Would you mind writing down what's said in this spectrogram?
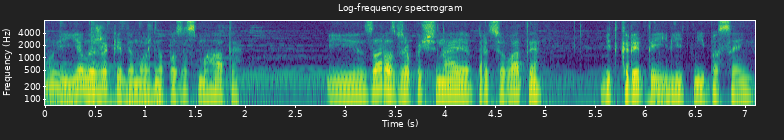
Ну і є лежаки, де можна позасмагати. І зараз вже починає працювати відкритий літній басейн.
